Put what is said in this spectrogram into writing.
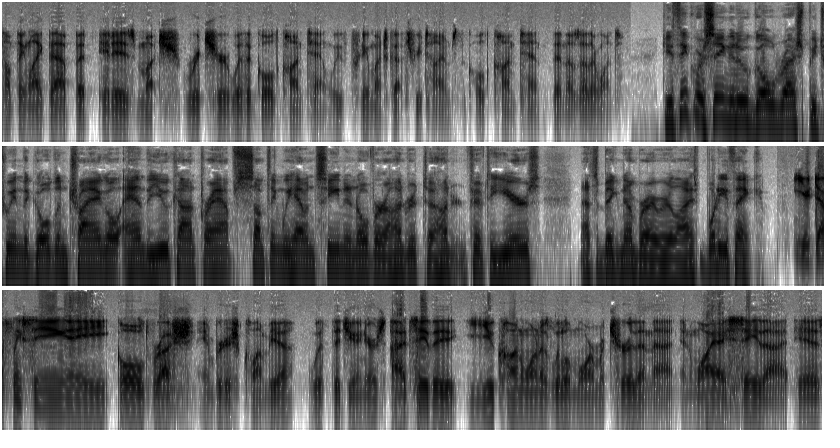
something like that, but it is much richer with a gold content. We've pretty much got three times the gold content than those other ones. Do you think we're seeing a new gold rush between the Golden Triangle and the Yukon, perhaps? Something we haven't seen in over 100 to 150 years? That's a big number, I realize. What do you think? You're definitely seeing a gold rush in British Columbia with the juniors. I'd say the Yukon one is a little more mature than that. And why I say that is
